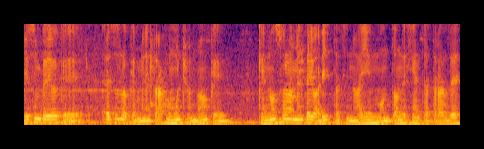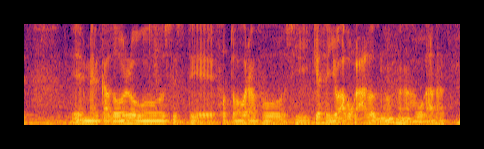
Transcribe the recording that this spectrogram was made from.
Yo siempre digo que eso es lo que me atrajo mucho, ¿no? Que, que no solamente hay baristas, sino hay un montón de gente atrás de eh, mercadólogos, este, fotógrafos y qué sé yo, abogados, ¿no? Abogadas.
